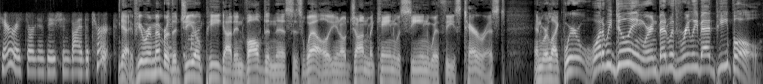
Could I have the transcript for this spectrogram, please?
terrorist organization by the Turks. Yeah, if you remember, the GOP got involved in this as well. You know, John McCain was seen with these terrorists, and we're like, "We're what are we doing? We're in bed with really bad people."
